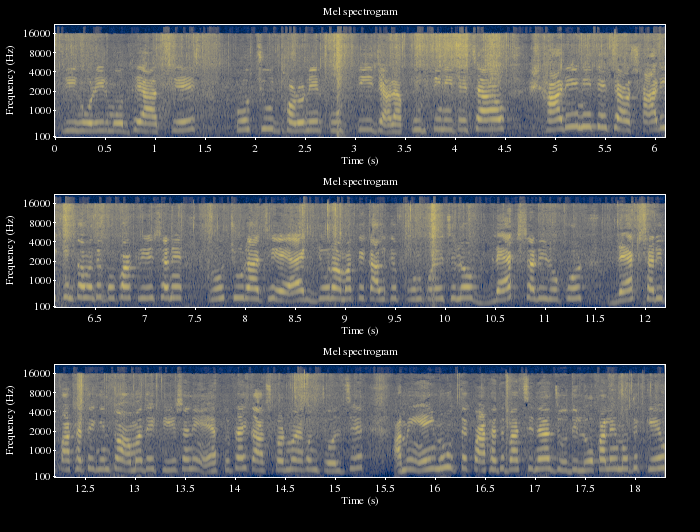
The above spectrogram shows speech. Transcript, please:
শ্রীহরির মধ্যে আছে প্রচুর ধরনের কুর্তি, যারা কুর্তি নিতে চাও, শাড়ি নিতে চাও, শাড়ি কিন্তু আমাদের গোপা ক্রিয়েশনে প্রচুর আছে। একজন আমাকে কালকে ফোন করেছিল ব্ল্যাক শাড়ির ওপর ব্ল্যাক শাড়ি পাঠাতে কিন্তু আমাদের ক্রিয়েশনে এতটাই কাজকর্ম এখন চলছে। আমি এই মুহূর্তে পাঠাতে পারছি না। যদি লোকালের মধ্যে কেউ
